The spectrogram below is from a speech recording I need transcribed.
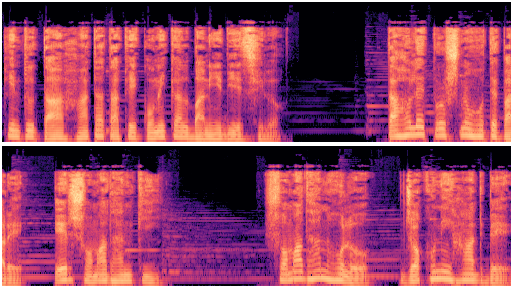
কিন্তু তার হাঁটা তাকে কমিকাল বানিয়ে দিয়েছিল। তাহলে প্রশ্ন হতে পারে, এর সমাধান কি? সমাধান হল, যখনই হাঁটবে,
